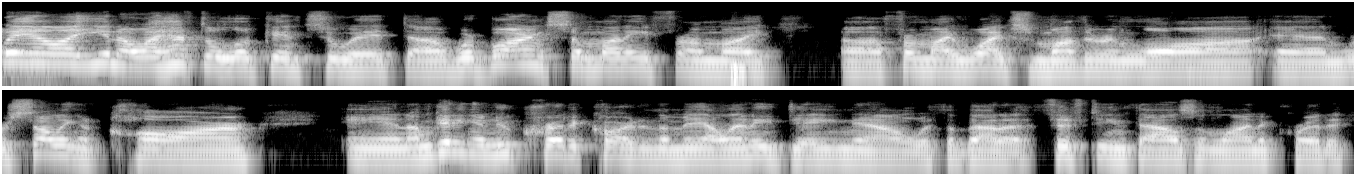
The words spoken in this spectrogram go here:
Well, you know, I have to look into it. Uh, we're borrowing some money from my, uh, from my wife's mother-in-law and we're selling a car. And I'm getting a new credit card in the mail any day now with about a 15,000 line of credit.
